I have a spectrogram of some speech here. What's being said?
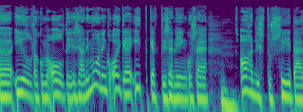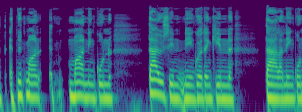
ö, ilta, kun me oltiin siellä, niin mua niinku oikein itketti se, niinku se Mm. ahdistus siitä, että, että nyt mä oon, että mä oon niinku täysin niinku jotenkin täällä niinku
